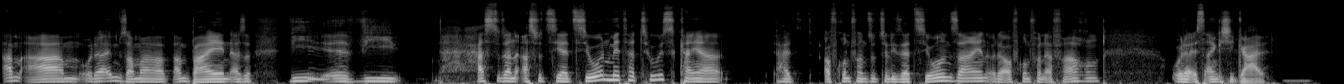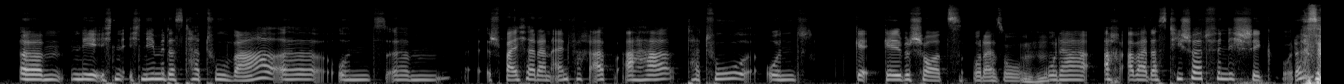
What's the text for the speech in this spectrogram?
am Arm oder im Sommer am Bein. Also wie, mhm. äh, wie hast du dann Assoziation mit Tattoos? Kann ja halt aufgrund von Sozialisation sein oder aufgrund von Erfahrung. Oder ist eigentlich egal? Ähm, nee, ich, ich nehme das Tattoo wahr äh, und ähm, speichere dann einfach ab, aha, Tattoo und ge gelbe Shorts oder so. Mhm. Oder, ach, aber das T-Shirt finde ich schick oder so.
